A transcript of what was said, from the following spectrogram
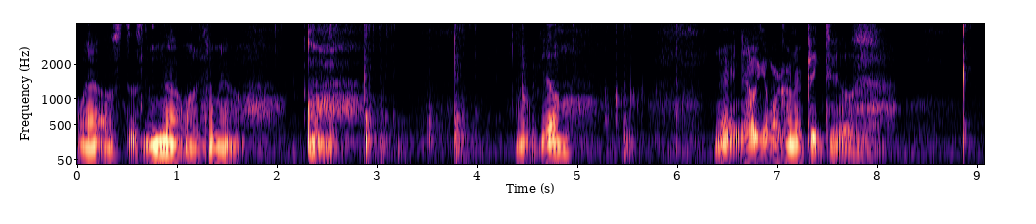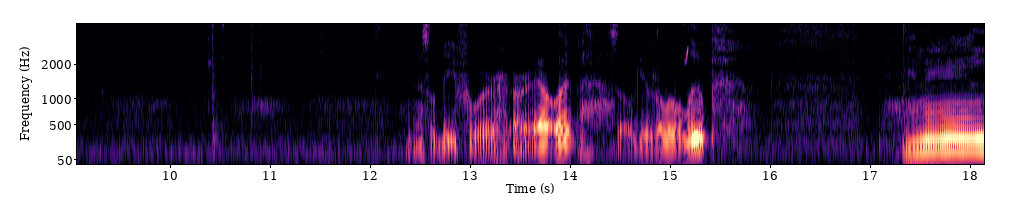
Wow, this does not want to come out. There we go. Alright, now we can work on our pigtails. And this will be for our outlet. So we'll give it a little loop. And then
